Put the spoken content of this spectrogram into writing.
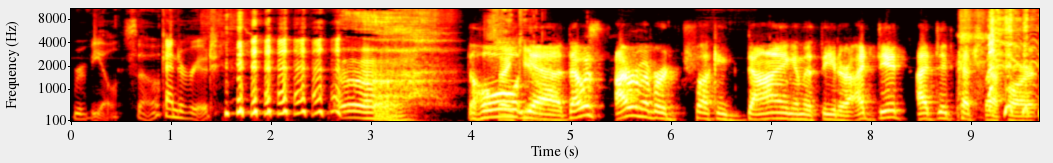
reveal. So kind of rude. The whole yeah, that was I remember fucking dying in the theater. I did I did catch that part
